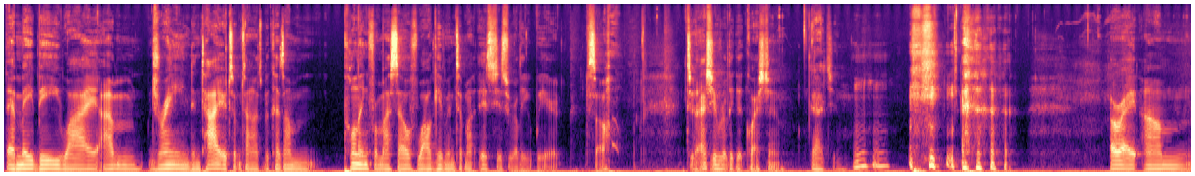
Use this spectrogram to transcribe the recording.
that may be why I'm drained and tired sometimes because I'm pulling for myself while giving to my. It's just really weird. So, it's actually a really good question. Got you. All right. Um,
